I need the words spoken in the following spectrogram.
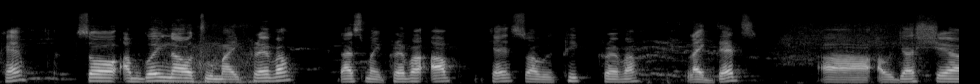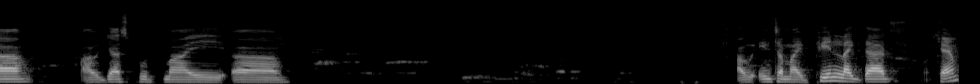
Okay, so I'm going now to my Klever. That's my Klever app. Okay, so I will click Klever like that. Uh, I will just share, I will just put my, uh, I will enter my pin like that, okay?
